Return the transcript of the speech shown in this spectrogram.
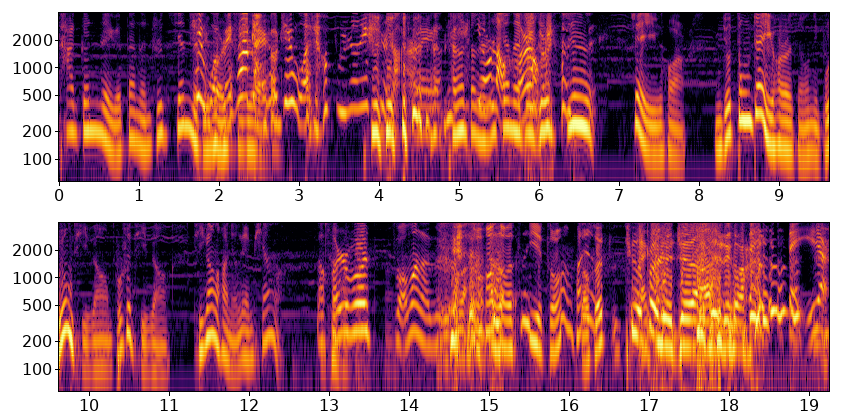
它跟这个蛋蛋之间的块这我没法感受，这我都不知道那是哪儿那个。它跟蛋蛋之间的这根筋这一块儿，你就动这一块儿就行，你不用提纲，不是提纲，提纲的话你就练偏了。老何是不是琢磨了自己我我 自己琢磨，老何听得倍儿认真啊，这块儿逮一下？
